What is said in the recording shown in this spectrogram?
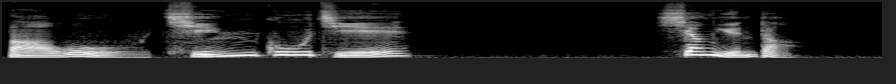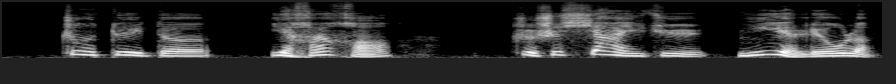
宝物情孤节。”湘云道：“这对的也还好，只是下一句你也溜了。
